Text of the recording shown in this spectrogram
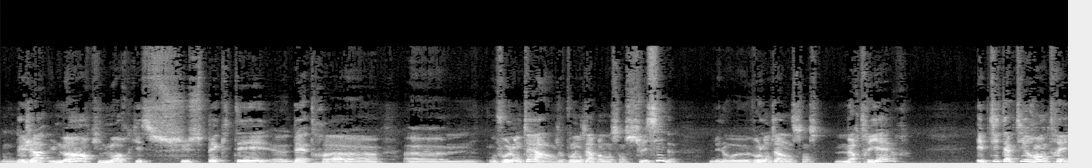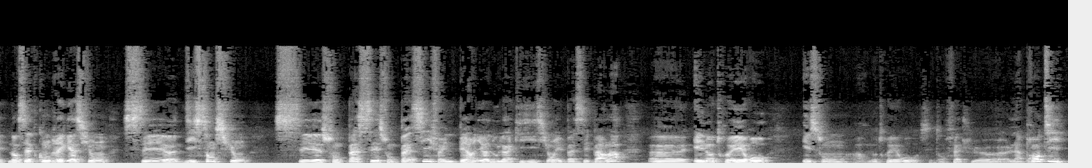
Donc déjà une mort, une mort qui est suspectée d'être volontaire, alors volontaire dans le sens suicide, mais volontaire dans le sens meurtrière, et petit à petit rentrer dans cette congrégation, ces euh, dissensions, son passé, son passif, à une période où l'Inquisition est passée par là, euh, et notre héros et notre héros, c'est en fait euh, l'apprenti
